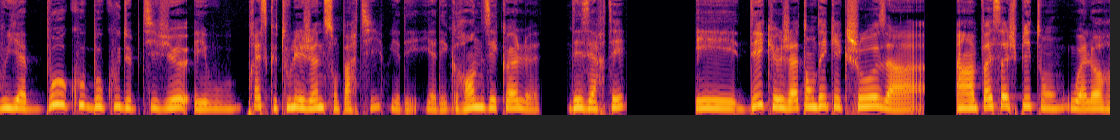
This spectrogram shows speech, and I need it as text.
où il y a beaucoup, beaucoup de petits vieux et où presque tous les jeunes sont partis. Il y a des, il y a des grandes écoles euh, désertées. Et dès que j'attendais quelque chose à, un passage piéton ou alors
